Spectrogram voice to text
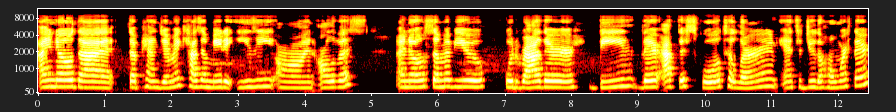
I know that the pandemic hasn't made it easy on all of us. I know some of you would rather be there at the school to learn and to do the homework there,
